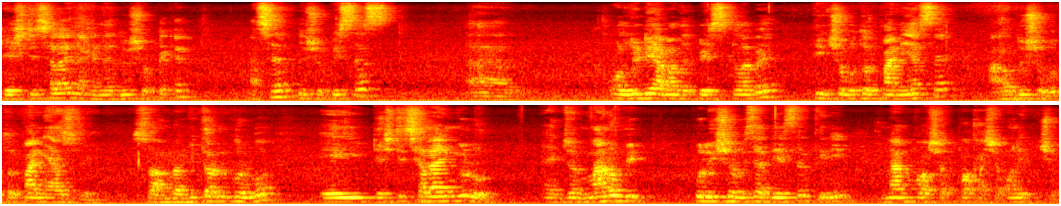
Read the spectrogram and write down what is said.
টেস্টি স্যালাইন, এখানে দুশো প্যাকেট আছে, দুশো পিসেস আর অলরেডি আমাদের প্রেস ক্লাবে তিনশো বোতল পানি আছে আরও দুশো বোতল পানি আসবে। সো আমরা বিতরণ করব। এই টেস্টি স্যালাইনগুলো একজন মানবিক পুলিশ অফিসার দিয়েছেন, তিনি নাম প্রকাশ- অনিচ্ছুক।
